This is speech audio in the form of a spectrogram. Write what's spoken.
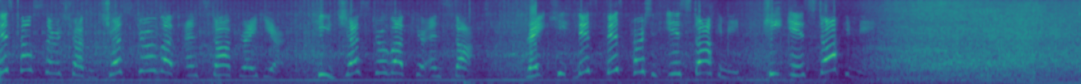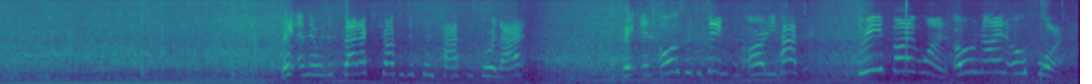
this postal service truck just drove up and stopped right here. He just drove up here and stopped. Right? He this this person is stalking me. He is stalking me. Right? And there was a FedEx truck that just went past before that. Right? And all sorts of things have already happened. 351 0904.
